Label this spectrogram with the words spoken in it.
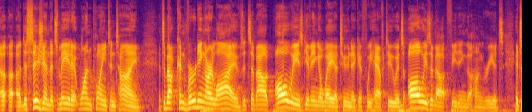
a, a, decision that's made at one point in time. It's about converting our lives. It's about always giving away a tunic if we have to. It's always about feeding the hungry. It's it's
